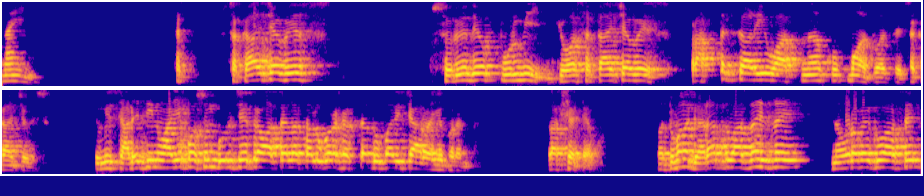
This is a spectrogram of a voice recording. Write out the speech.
नाही. सकाळच्या वेळेस सूर्यदेव पूर्वी किंवा सकाळच्या वेळेस प्रातःकाळी वाचणं खूप महत्वाचं आहे सकाळच्या वेळेस. तुम्ही साडेतीन वाजेपासून गुरुक्षेत्र वाचायला चालू करू शकता दुपारी चार वाजेपर्यंत. लक्षात ठेवा. मग तुम्हाला घरात वाचायचंय नवरा बायको असेल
